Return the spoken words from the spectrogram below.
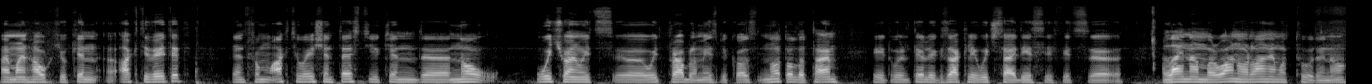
I mean how you can activate it and from activation test you can uh, know which one with, uh, with problem is because not all the time it will tell you exactly which side is if it's uh, line number one or line number two you know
